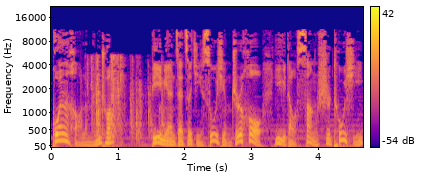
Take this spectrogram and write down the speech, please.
关好了门窗，避免在自己苏醒之后遇到丧尸突袭。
